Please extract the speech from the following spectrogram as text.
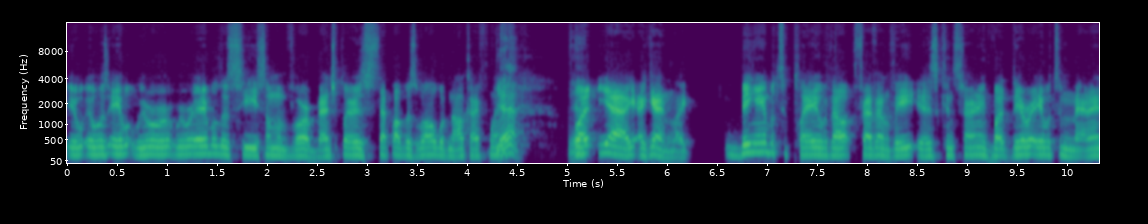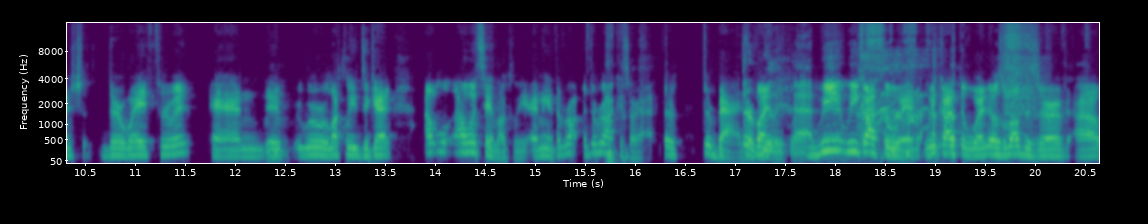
it, it, was able we were we were able to see some of our bench players step up as well with Malachi Flynn. Yeah. yeah. But yeah, again, like being able to play without Fred VanVleet is concerning, but they were able to manage their way through it, and mm. it, we were lucky to get. I, I wouldn't say luckily. I mean, the the Rockets are they're they're bad. They're really bad. We man. we got the win. we got the win. It was well deserved. Uh,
